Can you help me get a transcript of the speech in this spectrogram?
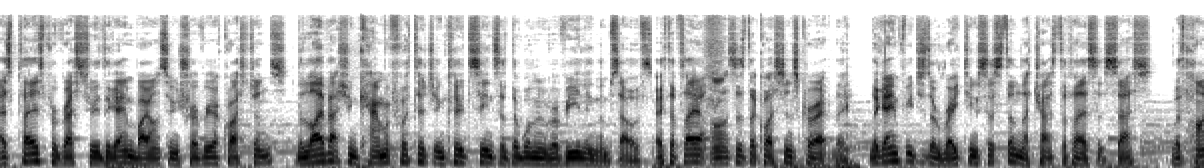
As players progress through the game by answering trivia questions, the live action camera footage includes scenes of the women revealing themselves if the player answers the questions correctly. The game features a rating system that tracks the player's success, with high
